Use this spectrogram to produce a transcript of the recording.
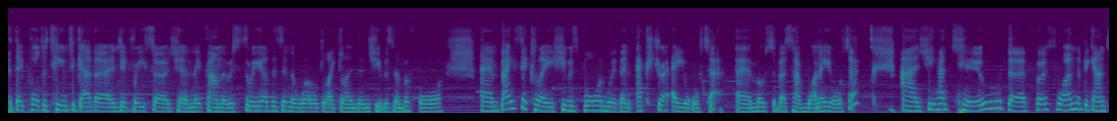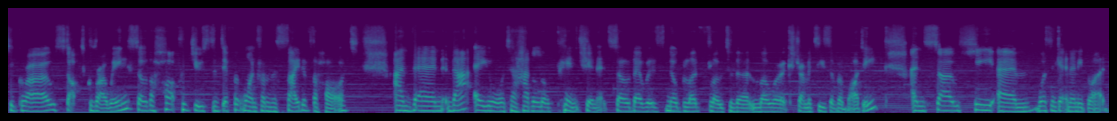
they pulled a team together and did research and they found there was three others in the world like london. She was number four. And basically she was born with an extra aorta. Most of us have one aorta. And she had two. The first one that began to grow stopped growing so the heart produced a different one from the side of the heart. And then that aorta had a little pinch in it so there was no blood flow to the lower extremities of her body. And so she um, wasn't getting any blood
